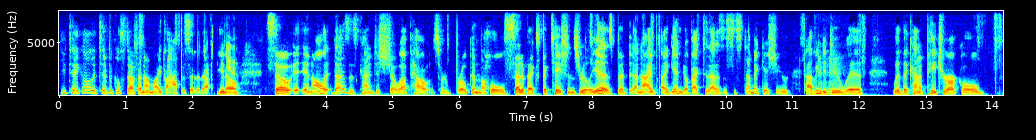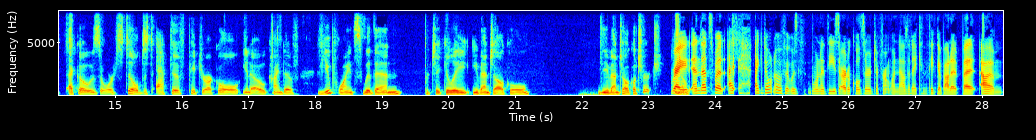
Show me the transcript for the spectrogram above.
you take all the typical stuff and i'm like the opposite of that you know? So it- and all it does is kind of just show up how sort of broken the whole set of expectations really is. But and i again go back to that as a systemic issue having to do mm-hmm. with with the kind of patriarchal echoes or still just active patriarchal you know kind of viewpoints within particularly evangelical the evangelical church you know? Right, and that's what I I don't know if it was one of these articles or a different one now that I can think about it, but um,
